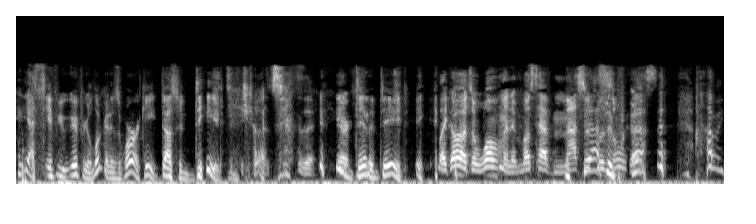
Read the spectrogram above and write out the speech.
yes, if you if you look at his work, he does indeed. he does. He did indeed. like, oh, it's a woman. It must have massive Massive- bazongas. I mean,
